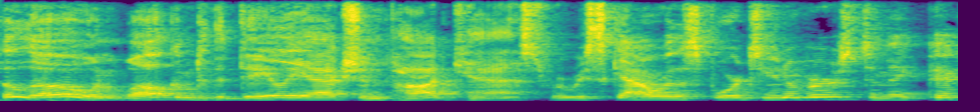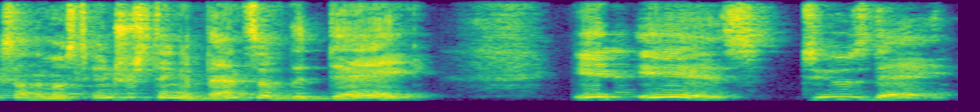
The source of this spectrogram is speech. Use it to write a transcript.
Hello, and welcome to the Daily Action Podcast, where we scour the sports universe to make picks on the most interesting events of the day. It is Tuesday,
